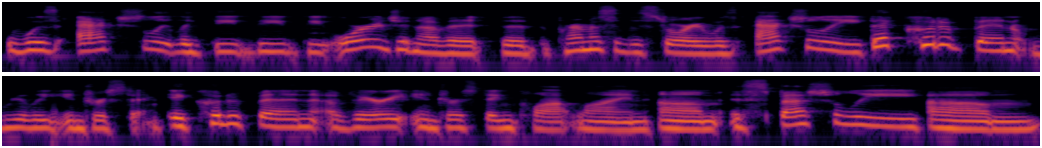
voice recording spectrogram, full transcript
was actually like the the the origin of it the, the premise of the story was actually that could have been really interesting. It could have been a very interesting plot line um especially um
